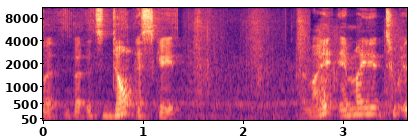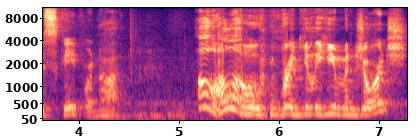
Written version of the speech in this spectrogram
But but it's don't escape. Am I am I to escape or not? Oh, hello, regularly human George.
